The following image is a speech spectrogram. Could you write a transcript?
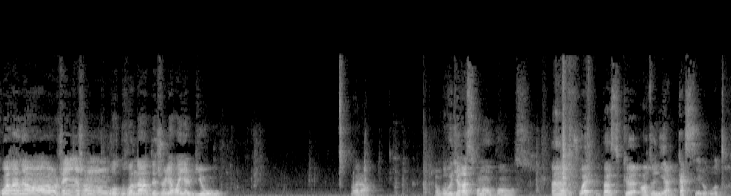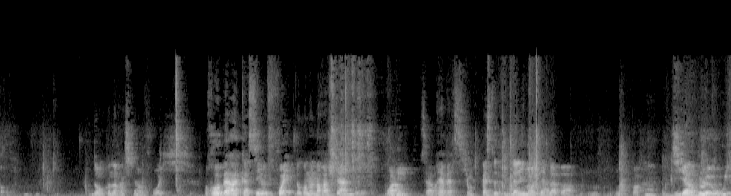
guarana, gingembre, grenade, gelée royale bio. Voilà. Donc on vous dira ce qu'on en pense. Un fouet parce que Anthony a cassé l'autre. Donc on a racheté un fouet. Robin a cassé le fouet, donc on en a racheté un autre. Voilà, c'est la vraie version. Reste-t-il de l'alimentaire là-bas Diable, oui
